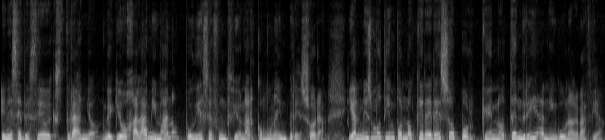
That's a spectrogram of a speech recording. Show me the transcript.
En ese deseo extraño de que ojalá mi mano pudiese funcionar como una impresora y al mismo tiempo no querer eso porque no tendría ninguna gracia.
